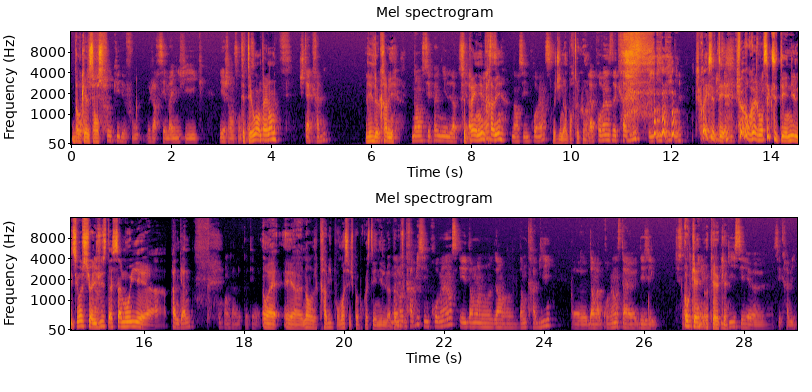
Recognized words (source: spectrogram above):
Dans quel sens? Choqué de fou. Genre, c'est magnifique. Les gens sont. T'étais où en Thaïlande? J'étais à Krabi. L'île de Krabi. Non, c'est pas une île. C'est pas une île, Krabi? Non, c'est une province. Je dis n'importe quoi. La province de Krabi et une ville. je croyais que c'était. Je sais pas pourquoi je pensais que c'était une île. Parce que moi, je suis allé juste à Samui et à Pangan. Pangan de l'autre côté, ouais. Ouais, et euh, non, Krabi, pour moi, je sais pas pourquoi c'était une île. Là, non, non, Krabi, c'est une province et dans, dans, dans Krabi, euh, dans la province, tu as des îles. Qui sont ok, ok, ok. c'est euh, Krabi.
